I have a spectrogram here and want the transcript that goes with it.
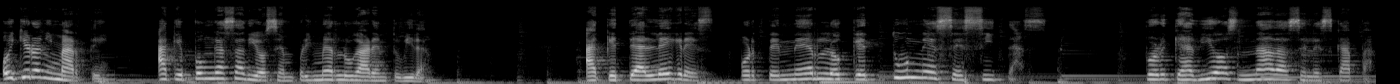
Hoy quiero animarte a que pongas a Dios en primer lugar en tu vida, a que te alegres por tener lo que tú necesitas, porque a Dios nada se le escapa,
